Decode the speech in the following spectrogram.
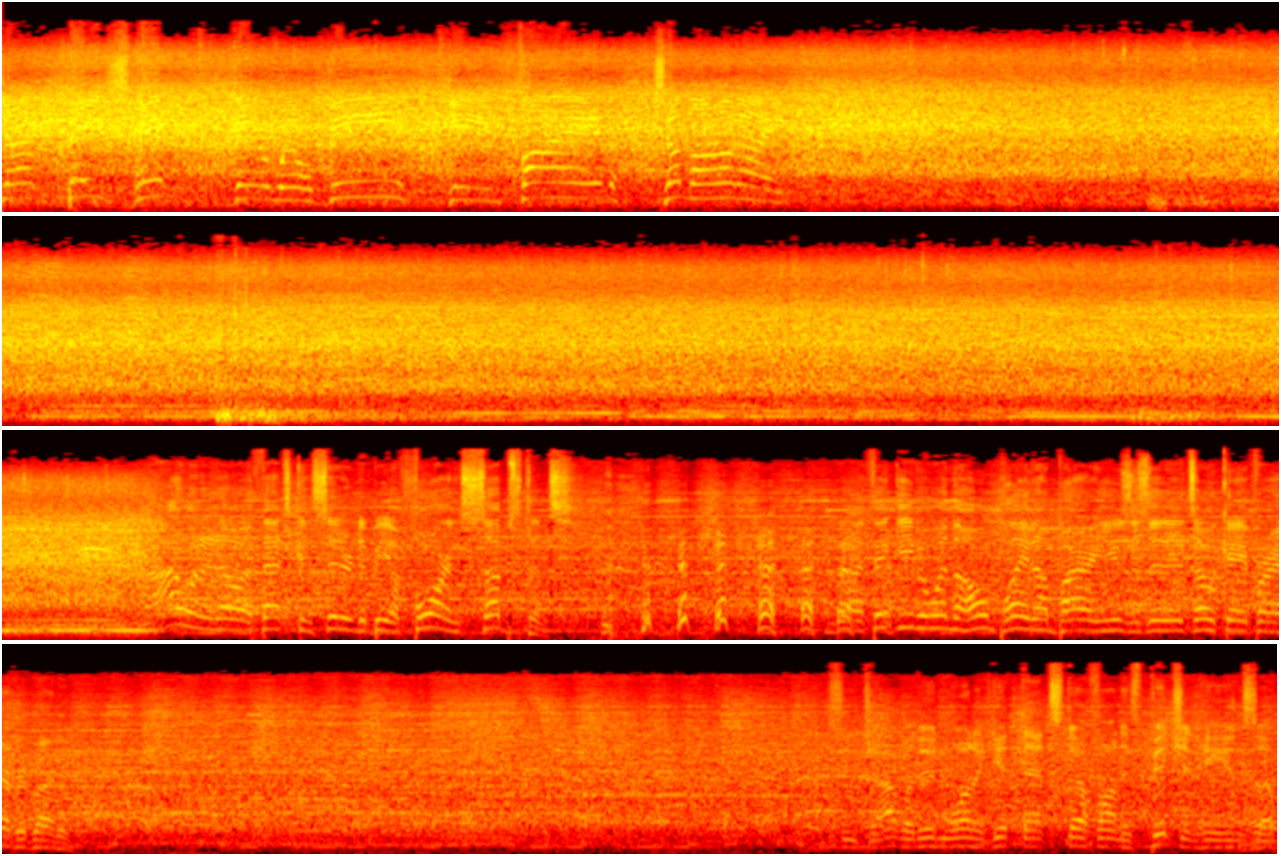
shot, base hit. There will be game five tomorrow night. considered to be a foreign substance. but I think even when the home plate umpire uses it, it's okay for everybody. See, Joba didn't want to get that stuff on his pitching hand, so.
